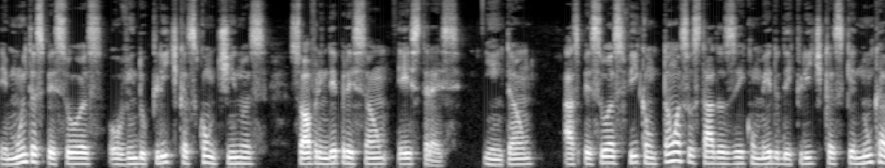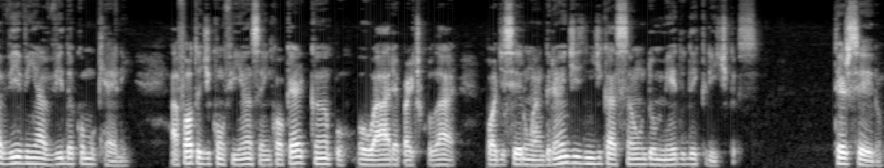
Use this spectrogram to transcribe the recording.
E muitas pessoas, ouvindo críticas contínuas, sofrem depressão e estresse. E então, as pessoas ficam tão assustadas e com medo de críticas que nunca vivem a vida como querem. A falta de confiança em qualquer campo ou área particular pode ser uma grande indicação do medo de críticas. Terceiro,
